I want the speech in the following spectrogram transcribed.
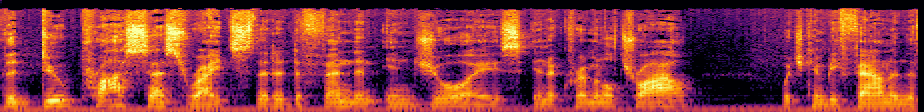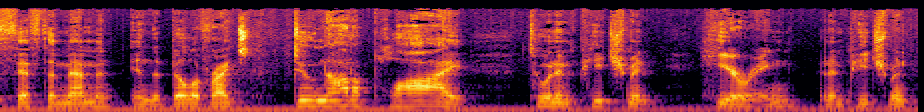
The due process rights that a defendant enjoys in a criminal trial, which can be found in the Fifth Amendment in the Bill of Rights, do not apply to an impeachment hearing, an impeachment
